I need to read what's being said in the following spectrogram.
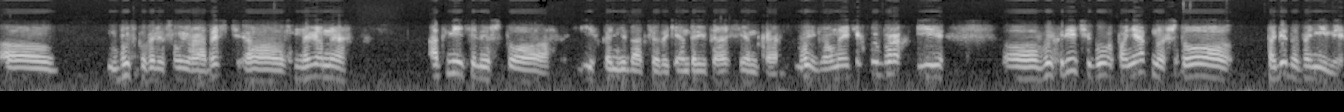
э, высказали свою радость. Э, наверное, отметили, что их кандидат все-таки Андрей Тарасенко выиграл на этих выборах. И в их речи было понятно, что победа за ними,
